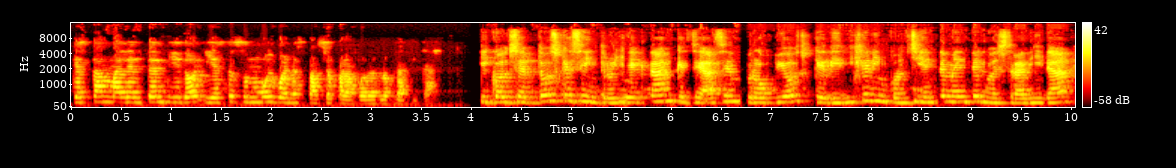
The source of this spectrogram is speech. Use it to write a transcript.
que están mal entendido y este es un muy buen espacio para poderlo platicar y conceptos que se introyectan, que se hacen propios, que dirigen inconscientemente nuestra vida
